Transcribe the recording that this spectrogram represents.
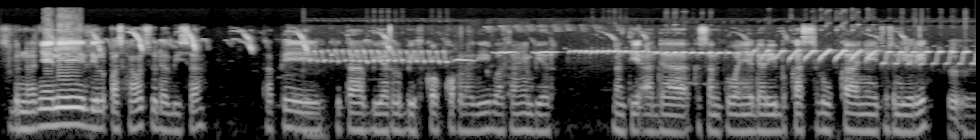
Sebenarnya ini dilepas kawat sudah bisa, tapi kita biar lebih kokoh lagi batangnya biar nanti ada kesantuannya dari bekas lukanya itu sendiri. Mm-mm.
